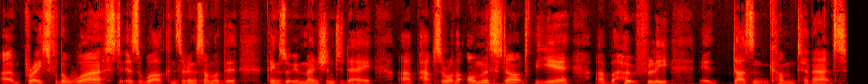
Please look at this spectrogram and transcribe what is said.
uh, brace for the worst as well, considering some of the things that we mentioned today. Uh, perhaps a rather ominous start to the year, uh, but hopefully it doesn't come to that.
